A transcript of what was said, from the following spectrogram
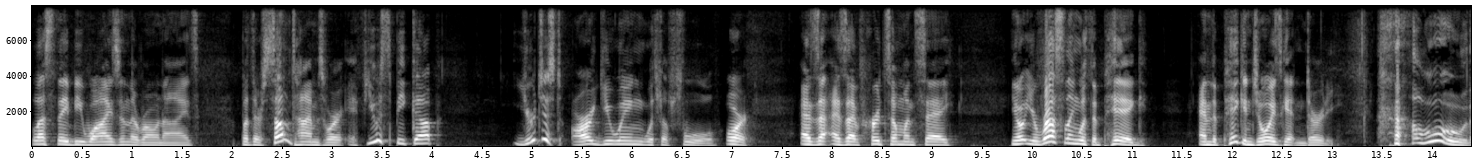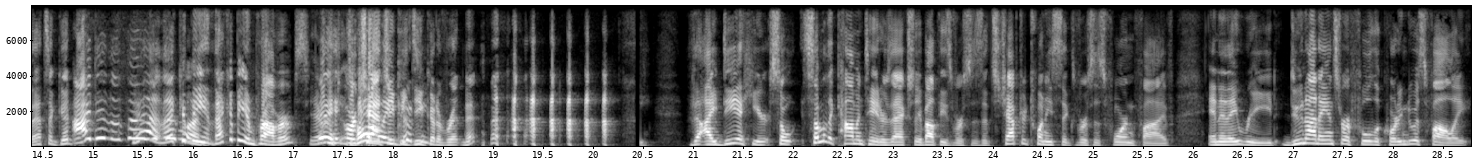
lest they be wise in their own eyes. But there's some times where if you speak up, you're just arguing with a fool. Or as as I've heard someone say, you know, you're wrestling with a pig and the pig enjoys getting dirty. Ooh, that's a good. I did the yeah, that could be that could be in Proverbs. Yeah. It or totally could ChatGPT be. could have written it. the idea here, so some of the commentators actually about these verses, it's chapter 26, verses 4 and 5, and they read, Do not answer a fool according to his folly,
